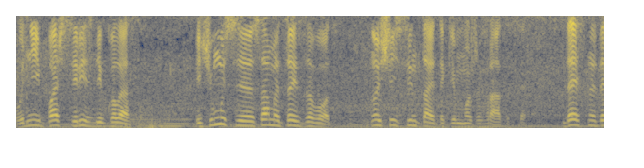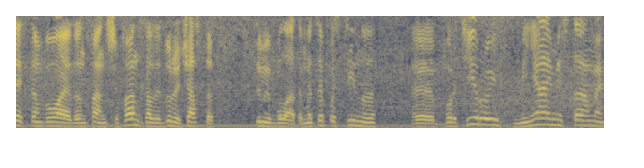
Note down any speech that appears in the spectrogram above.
в одній пачці різні колеса. І чомусь е, саме цей завод. Ну ще й Сінтай таким може гратися. Десь не десь там буває Донфан Шифанг, але дуже часто з цими булатами. Це постійно е, бортіруй, міняй містами.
